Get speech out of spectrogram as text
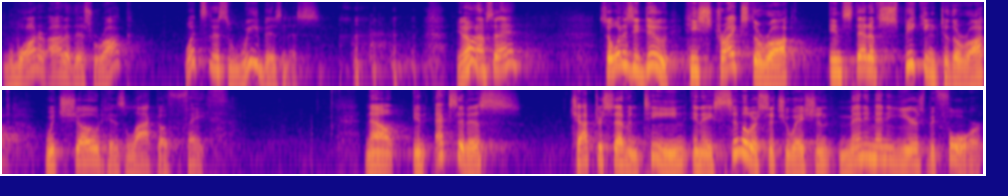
water out of this rock? What's this we business? You know what I'm saying? So what does he do? He strikes the rock instead of speaking to the rock, which showed his lack of faith. Now, in Exodus chapter 17, in a similar situation many, many years before,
